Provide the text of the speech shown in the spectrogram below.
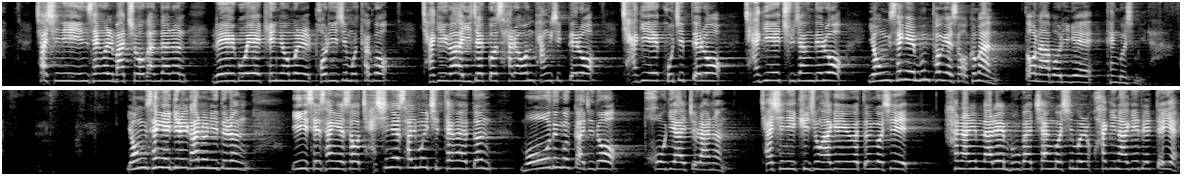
자신이 인생을 맞추어 간다는 레고의 개념을 버리지 못하고 자기가 이제껏 살아온 방식대로 자기의 고집대로 자기의 주장대로 영생의 문턱에서 그만 떠나버리게 된 것입니다. 영생의 길을 가는 이들은 이 세상에서 자신의 삶을 지탱하였던 모든 것까지도 포기할 줄 아는 자신이 귀중하게 여겼던 것이 하나님 나라에 무가치한 것임을 확인하게 될 때에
